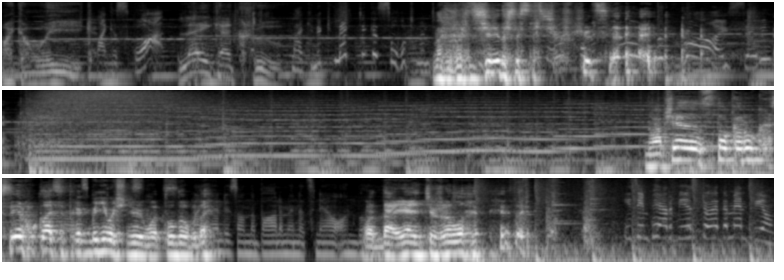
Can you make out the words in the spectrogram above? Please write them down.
Like a league. Like a squad. Like a crew. Like an eclectic assortment. Здесь чувствуется. I say. Ну вообще столько рук сверху класть это как бы не очень вот удобно. Вот да, реально тяжело. He's impervious to adamantium.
